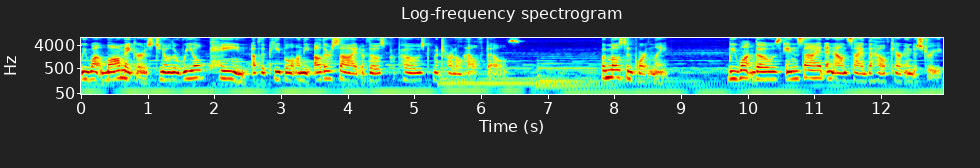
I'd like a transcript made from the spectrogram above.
We want lawmakers to know the real pain of the people on the other side of those proposed maternal health bills. But most importantly, we want those inside and outside the healthcare industry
